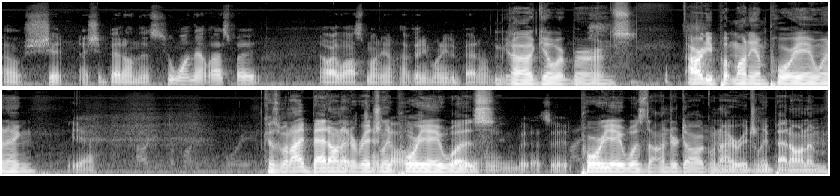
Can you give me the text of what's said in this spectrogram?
Oh shit! I should bet on this. Who won that last fight? Oh, I lost money. I don't have any money to bet on. Uh, Gilbert Burns. I already put money on Poirier winning. Yeah. Because when I bet on it originally, $10 Poirier was winning, but that's it. Poirier was the underdog when I originally bet on him.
